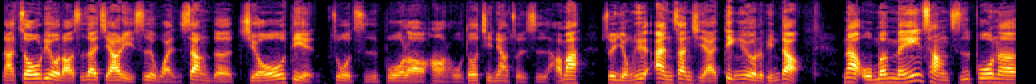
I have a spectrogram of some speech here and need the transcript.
那周六老师在家里是晚上的九点做直播了哈，我都尽量准时，好吗？所以踊跃按赞起来，订阅我的频道。那我们每一场直播呢，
